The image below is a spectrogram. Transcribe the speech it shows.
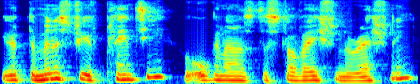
You've got the Ministry of Plenty, who organise the starvation and rationing,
